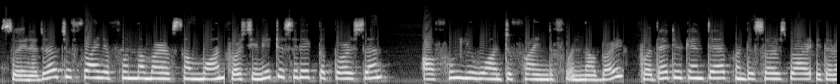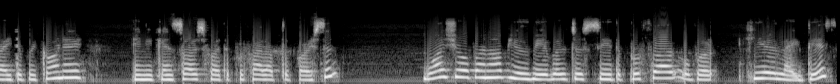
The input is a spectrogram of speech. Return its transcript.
So in order to find a phone number of someone, first you need to select the person of whom you want to find the phone number. For that you can tap on the search bar in the right upper corner and you can search for the profile of the person. Once you open up you will be able to see the profile over here like this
